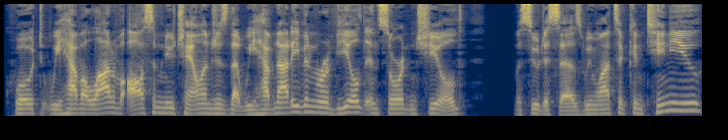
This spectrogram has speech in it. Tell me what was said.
Quote, We have a lot of awesome new challenges that we have not even revealed in Sword and Shield. Masuda says, We want to continue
